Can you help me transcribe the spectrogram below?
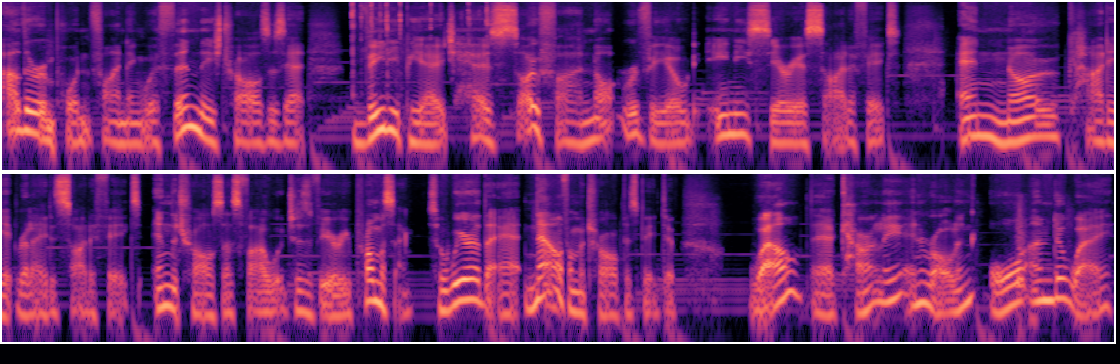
other important finding within these trials is that VDPH has so far not revealed any serious side effects and no cardiac related side effects in the trials thus far, which is very promising. So where are they at now from a trial perspective? Well, they are currently enrolling or underway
